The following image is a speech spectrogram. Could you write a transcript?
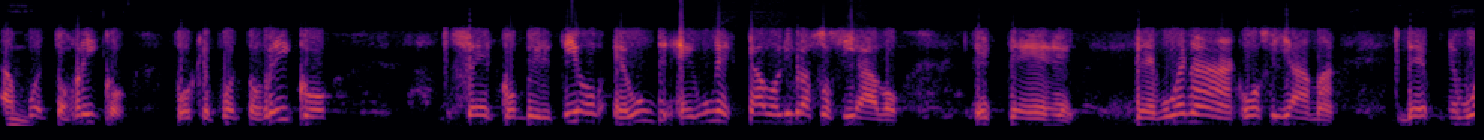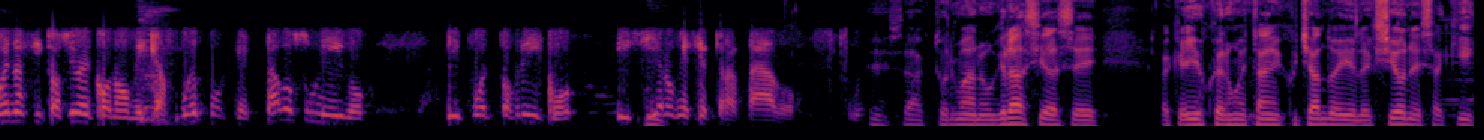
A mm. Puerto Rico. Porque Puerto Rico se convirtió en un, en un Estado libre asociado este, de buena, ¿cómo se llama? De, buena situación económica. Fue porque Estados Unidos y Puerto Rico hicieron ese tratado. Exacto, hermano. Gracias a eh, aquellos que nos están escuchando. Hay elecciones aquí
